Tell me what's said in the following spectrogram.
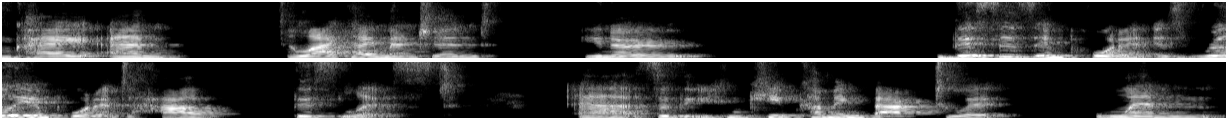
Okay. And like I mentioned, you know, this is important. It's really important to have this list uh, so that you can keep coming back to it when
